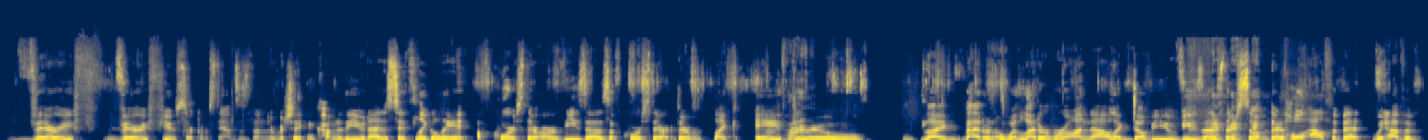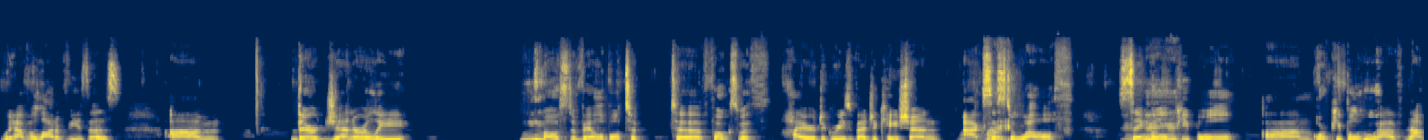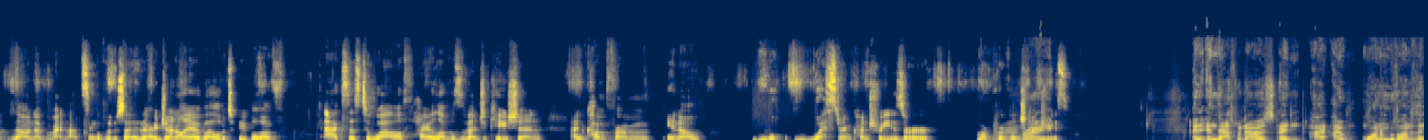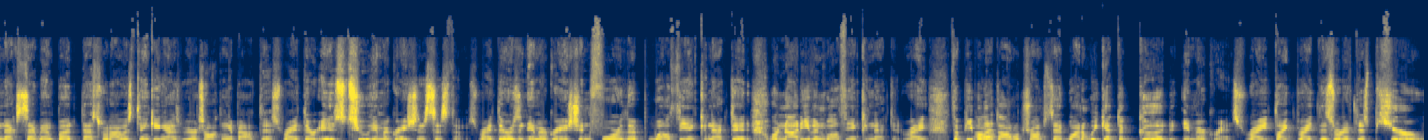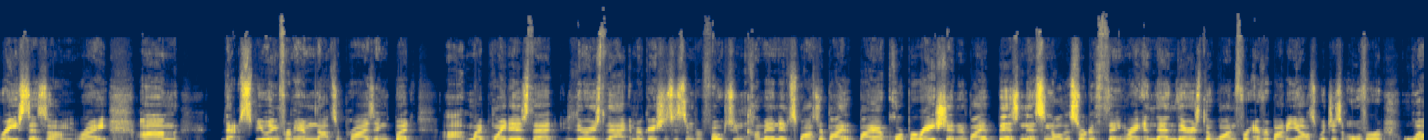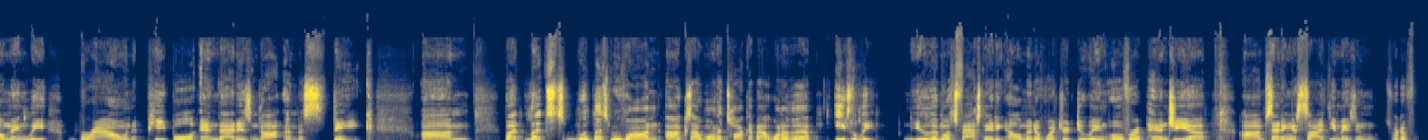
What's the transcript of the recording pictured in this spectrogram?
Very, very few circumstances under which they can come to the United States legally. Of course, there are visas. Of course, they're they're like A right, through right. like I don't know what letter we're on now, like W visas. There's some the whole alphabet. We have a we have a lot of visas. Um, they're generally most available to to folks with higher degrees of education, access right. to wealth, single mm-hmm. people, um, or people who have not no never mind not single people sorry they're generally available to people who have access to wealth, higher levels of education, and come from you know w- Western countries or more privileged right. countries. And, and that's what I was, and I, I want to move on to the next segment, but that's what I was thinking as we were talking about this, right? There is two immigration systems, right? There is an immigration for the wealthy and connected, or not even wealthy and connected, right? The people oh. that Donald Trump said, why don't we get the good immigrants, right? Like, right, this sort of this pure racism, right? Um, that spewing from him not surprising. But uh, my point is that there is that immigration system for folks who can come in and sponsored by by a corporation and by a business and all this sort of thing, right? And then there's the one for everybody else, which is overwhelmingly brown people, and that is not a mistake. Um, but let's let's move on because uh, I want to talk about one of the easily the most fascinating element of what you're doing over at Pangea, um, setting aside the amazing sort of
